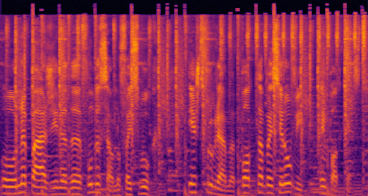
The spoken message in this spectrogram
ou na página da Fundação no Facebook. Este programa pode também ser ouvido em podcast.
